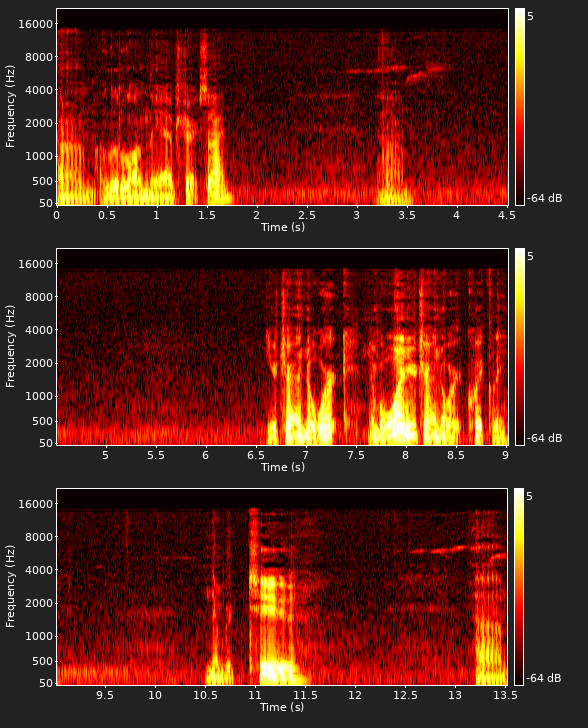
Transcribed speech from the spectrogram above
um, a little on the abstract side. Um, you're trying to work, number one, you're trying to work quickly. Number two, um,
